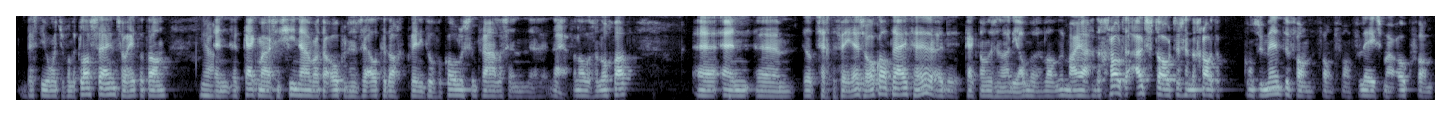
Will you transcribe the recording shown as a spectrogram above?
beste jongetje van de klas zijn, zo heet dat dan. Ja. En kijk maar eens in China, wat daar openen ze elke dag, ik weet niet hoeveel kolencentrales en nou ja, van alles en nog wat. en um, dat zegt de VS ook altijd. Hè? kijk dan eens naar die andere landen. Maar ja, de grote uitstoters en de grote consumenten van, van, van vlees, maar ook van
